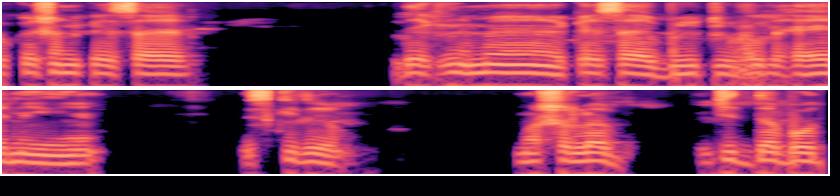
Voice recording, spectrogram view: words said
लोकेशन कैसा है, देखने में कैसा है, ब्यूटीफुल है नहीं है। इसके लिए माशाल्लाह जिद्दा बहुत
